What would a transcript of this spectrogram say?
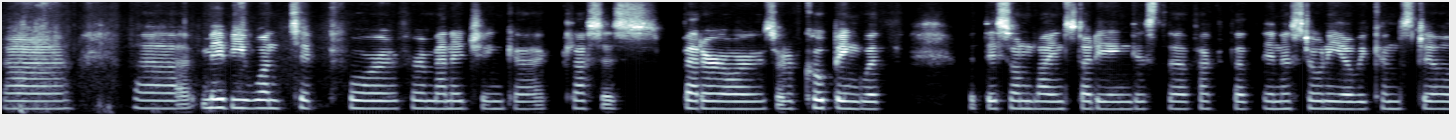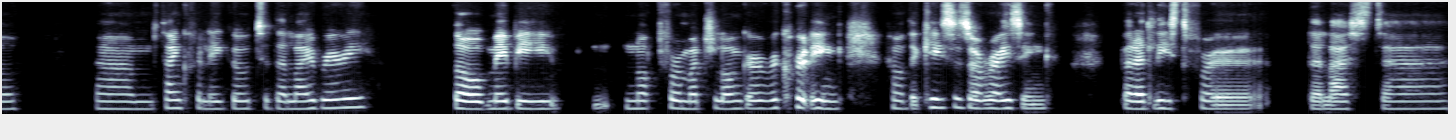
Uh, uh, maybe one tip for for managing uh, classes better or sort of coping with with this online studying is the fact that in Estonia we can still, um, thankfully, go to the library, though maybe not for much longer, recording how the cases are rising, but at least for the last uh,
